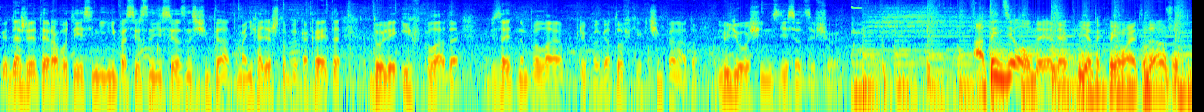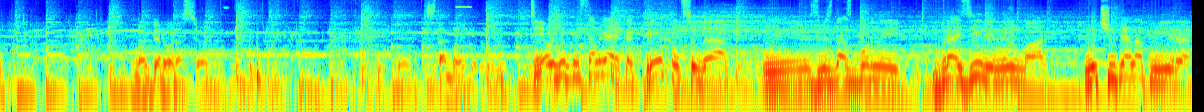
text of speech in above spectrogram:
даже эта работа, если не непосредственно не связана с чемпионатом, они хотят, чтобы какая-то доля их вклада обязательно была при подготовке к чемпионату. Люди очень здесь отзывчивые. А ты делал, да, я, я так понимаю, это да уже? Мой первый раз сегодня. С тобой. Я уже представляю, как приехал сюда звезда сборной Бразилии Неймар на чемпионат мира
